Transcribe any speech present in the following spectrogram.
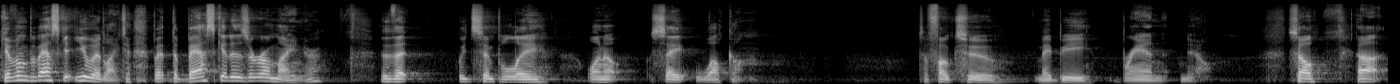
Give them a basket you would like to. But the basket is a reminder that we'd simply want to say welcome to folks who may be brand new. So, uh,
